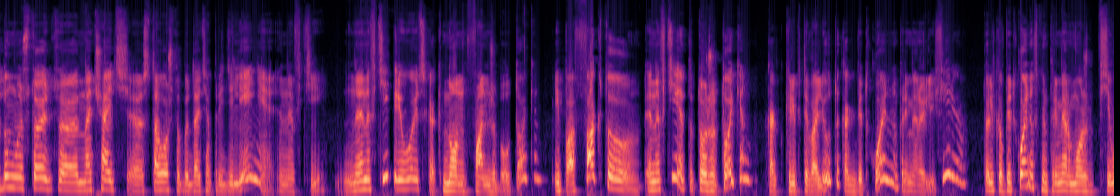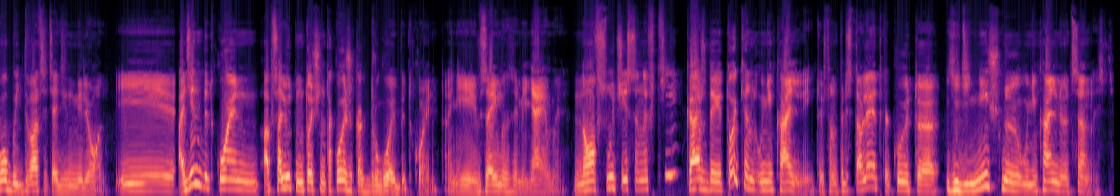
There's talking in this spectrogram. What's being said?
думаю, стоит э, начать э, с того, чтобы дать определение NFT. NFT переводится как non-fungible token, и по факту NFT это тоже токен, как криптовалюта, как биткоин, например, или эфириум. Только биткоинов, например, может всего быть 21 миллион. И один биткоин абсолютно точно такой же, как другой биткоин. Они взаимозаменяемые. Но в случае с NFT каждый токен уникальный. То есть он представляет какую-то единичную уникальную ценность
